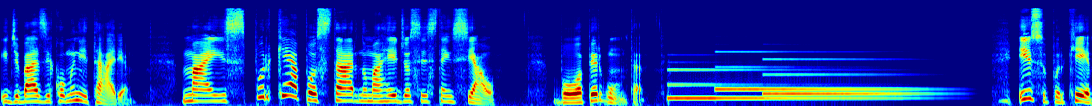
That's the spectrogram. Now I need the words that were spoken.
e de base comunitária. Mas por que apostar numa rede assistencial? Boa pergunta. Isso porque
